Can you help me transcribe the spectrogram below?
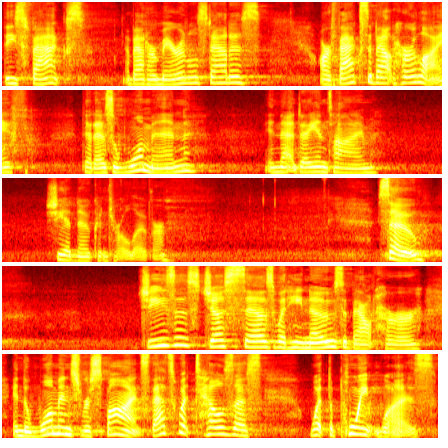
These facts about her marital status are facts about her life that as a woman in that day and time, she had no control over. So, Jesus just says what he knows about her, and the woman's response, that's what tells us what the point was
